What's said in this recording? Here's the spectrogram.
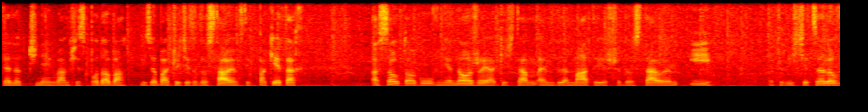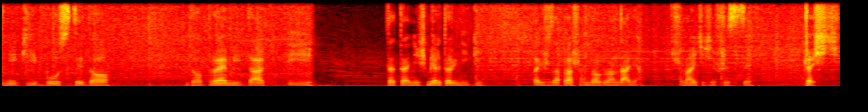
ten odcinek Wam się spodoba i zobaczycie co dostałem w tych pakietach. A są to głównie noże, jakieś tam emblematy jeszcze dostałem i oczywiście celowniki, boosty do, do premii, tak? I te, te nieśmiertelniki. Także zapraszam do oglądania. Trzymajcie się wszyscy. Cześć!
